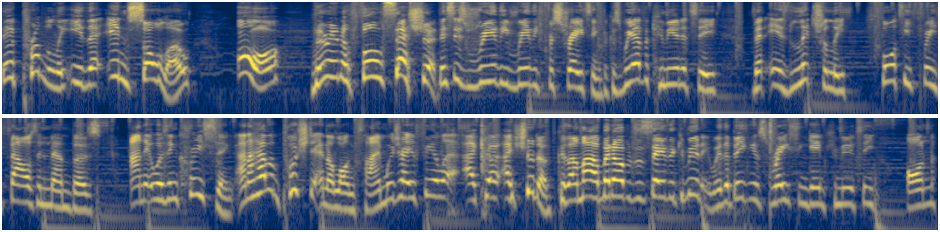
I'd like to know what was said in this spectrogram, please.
they're probably either in solo or they're in a full session. This is really, really frustrating because we have a community that is literally 43,000 members and it was increasing. And I haven't pushed it in a long time, which I feel like I, I should have because I might have been able to save the community. We're the biggest racing game community on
